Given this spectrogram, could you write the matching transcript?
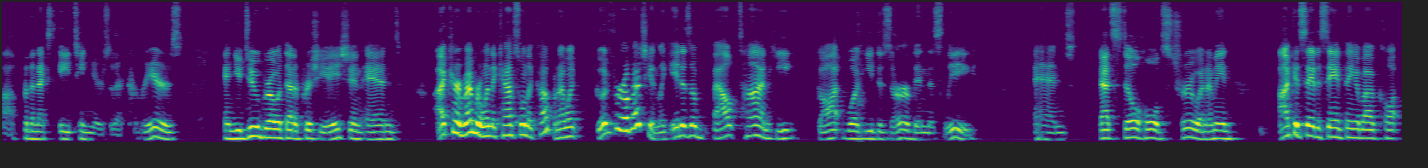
uh, for the next 18 years of their careers. And you do grow with that appreciation. And I can remember when the Caps won the cup and I went, good for Ovechkin. Like it is about time he got what he deserved in this league. And that still holds true. And I mean, I could say the same thing about Claude,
